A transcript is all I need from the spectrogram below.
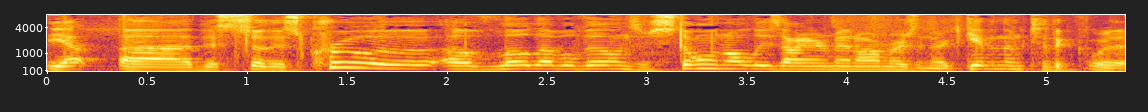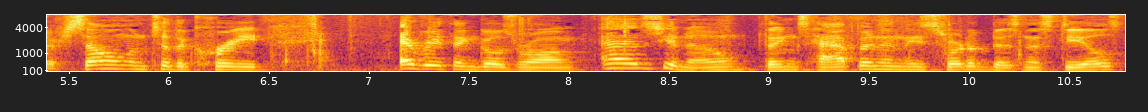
Yep. Uh, this so this crew of, low level villains have stolen all these Iron Man armors and they're giving them to the or they're selling them to the Kree. Everything goes wrong, as you know, things happen in these sort of business deals.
